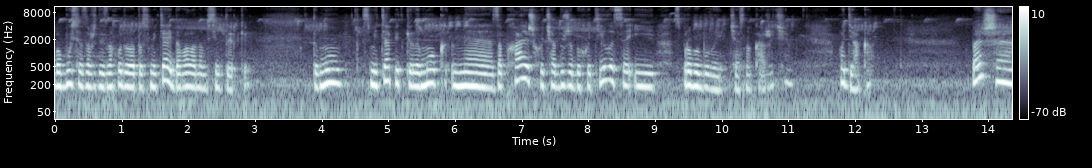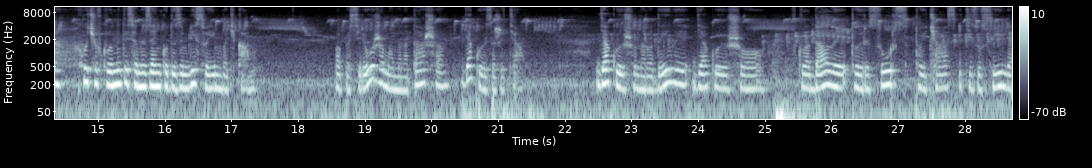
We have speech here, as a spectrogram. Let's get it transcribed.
бабуся завжди знаходила то сміття і давала нам всім тирки. Тому сміття під килимок не запхаєш, хоча дуже би хотілося, і спроби були, чесно кажучи. Подяка. Перше, хочу вклонитися низенько до землі своїм батькам. Папа Сережа, мама Наташа, дякую за життя. Дякую, що народили, дякую, що вкладали той ресурс, той час і ті зусилля,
